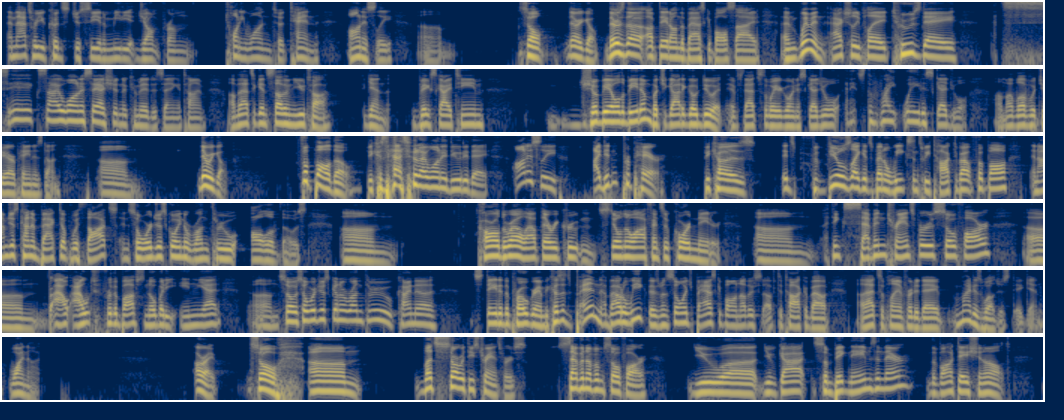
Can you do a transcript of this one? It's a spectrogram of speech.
And that's where you could just see an immediate jump from 21 to 10, honestly. Um, so there we go. There's the update on the basketball side. And women actually play Tuesday at 6, I want to say. I shouldn't have committed to saying a time. Um, that's against Southern Utah. Again, Big Sky team should be able to beat them, but you got to go do it if that's the way you're going to schedule, and it's the right way to schedule. Um, I love what J.R. Payne has done. Um, there we go. Football, though, because that's what I want to do today. Honestly, I didn't prepare because it feels like it's been a week since we talked about football, and I'm just kind of backed up with thoughts, and so we're just going to run through all of those. Um, Karl Dorrell out there recruiting, still no offensive coordinator. Um, I think seven transfers so far um, out out for the Buffs. Nobody in yet. Um, so so we're just gonna run through kind of state of the program because it's been about a week. There's been so much basketball and other stuff to talk about. Uh, that's the plan for today. Might as well just dig in. Why not? All right. So um, let's start with these transfers seven of them so far. You uh, you've got some big names in there: La'Vontae Shenault,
